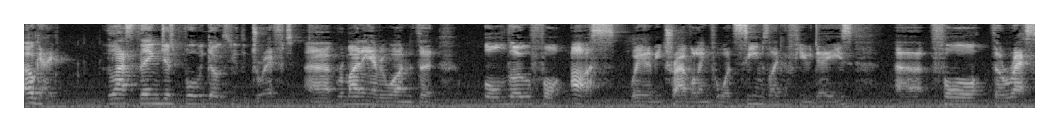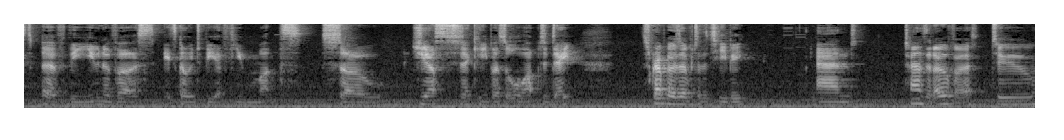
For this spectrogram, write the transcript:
Okay, the last thing just before we go through the drift, uh, reminding everyone that although for us we're going to be traveling for what seems like a few days, uh, for the rest of the universe it's going to be a few months. So just to keep us all up to date, Scrap goes over to the TV and turns it over to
